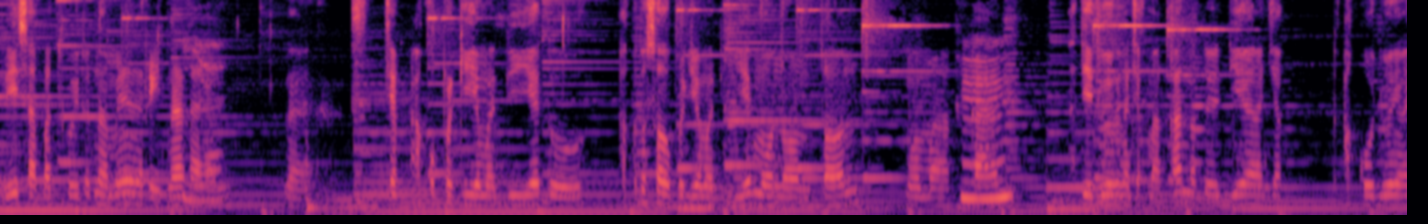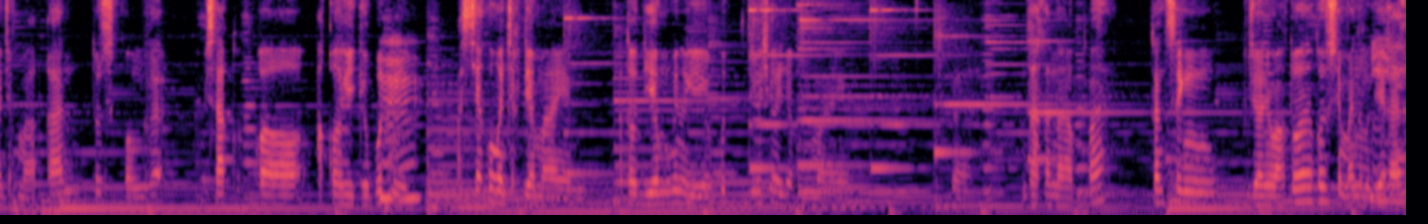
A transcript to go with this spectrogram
Jadi sahabatku itu namanya Rina kan. Iya. nah setiap aku pergi sama dia tuh aku tuh selalu pergi sama dia mau nonton mau makan. Hmm. dia dulu ngajak makan atau dia ngajak aku dulu yang ngajak makan. Terus kalau enggak bisa aku, kalau aku lagi gabut nih Mm-mm. pasti aku ngajak dia main. Atau dia mungkin lagi gabut dia sih ngajak aku main. Nah entah kenapa kan sering berjalan waktu kan aku sering main sama dia Iya. kan.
